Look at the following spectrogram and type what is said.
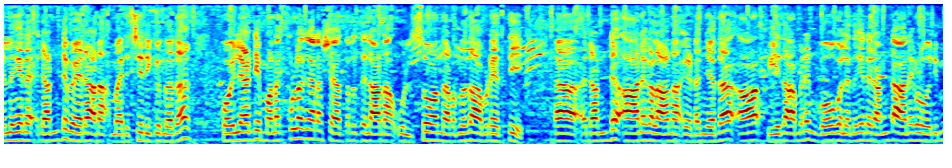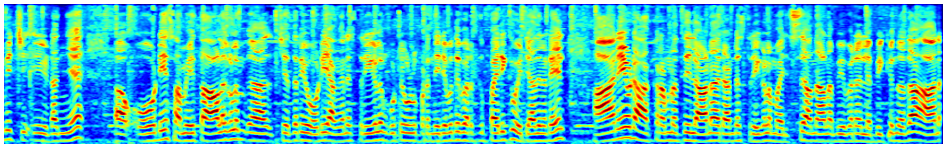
എന്നിങ്ങനെ രണ്ടുപേരാണ് മരിച്ചിരിക്കുന്നത്. കൊയിലാണ്ടി മണക്കുളങ്ങര ക്ഷേത്രത്തിലാണ് ഉത്സവം നടന്നത്. അവിടെ എത്തി രണ്ട് ആനകളാണ് ഇടഞ്ഞത്. ആ പീതാംബരൻ ഗോകുൽ എന്നിങ്ങനെ രണ്ട് ആനകൾ ഒരുമിച്ച് ഇടഞ്ഞ് ഓടിയ സമയത്ത് ആളുകളും ചെതറി ഓടി അങ്ങനെ സ്ത്രീകളും കുട്ടികളും ഉൾപ്പെടെ നിരവധി പേർക്ക് പരിക്ക് പറ്റി. അതിനിടയിൽ ആനയുടെ ആക്രമണത്തിലാണ് രണ്ട് സ്ത്രീകൾ മരിച്ചതെന്നാണ് വിവരം ലഭിക്കുന്നത്. ആന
